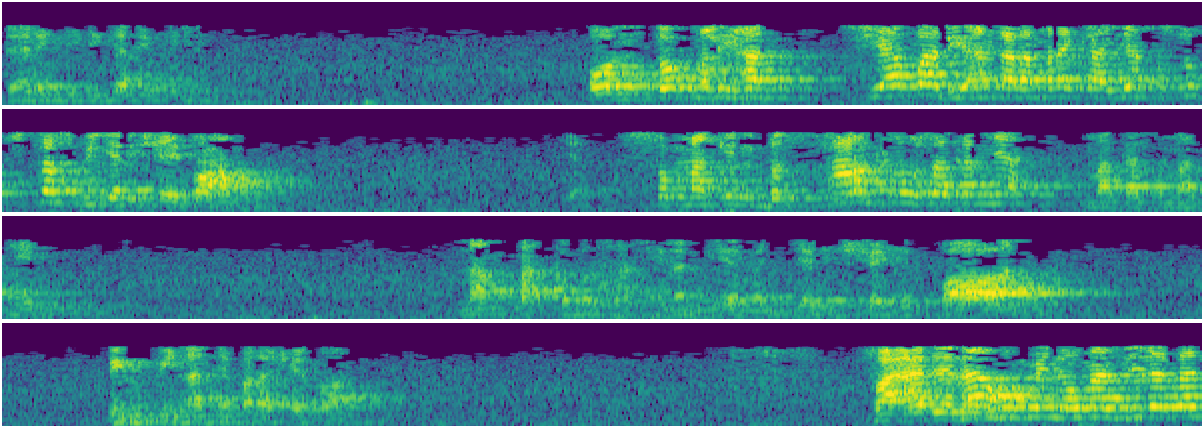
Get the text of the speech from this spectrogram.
dari didikan iblis untuk melihat Siapa di antara mereka yang sukses menjadi syaitan? Ya, semakin besar kerusakannya, maka semakin nampak keberhasilan dia menjadi syaitan. Pimpinannya para syaitan. Fa'adnahum minhu manzilatan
